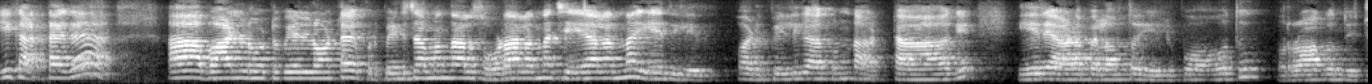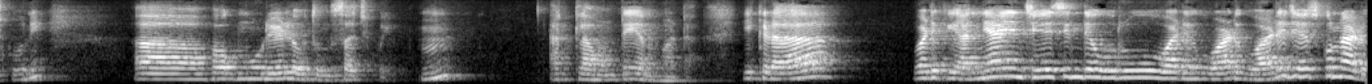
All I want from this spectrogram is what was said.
ఇక అట్టాగా ఆ వాళ్ళ నోట వీళ్ళ నోట ఇప్పుడు పెళ్ళి సంబంధాలు చూడాలన్నా చేయాలన్నా ఏది లేదు. వాడు పెళ్ళి కాకుండా అట్టాగే ఏరే ఆడపిల్లలతో వెళ్ళిపోతూ రోగం తెచ్చుకొని ఒక మూడేళ్ళు అవుతుంది చచ్చిపోయి. అట్లా ఉంటాయి అన్నమాట. ఇక్కడ వాడికి అన్యాయం చేసిందే ఊరు వాడి వాడు వాడే చేసుకున్నాడు.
